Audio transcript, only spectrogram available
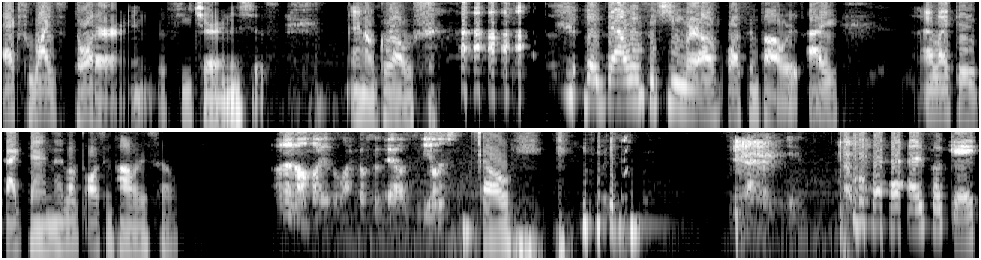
ex-wife's daughter in the future, and it's just I know gross. but that was the humor of Austin Powers. I I liked it back then. I loved Austin Powers, so I don't know if I ever liked Austin Powers to be honest. oh. We're just, we're back again. it's okay.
